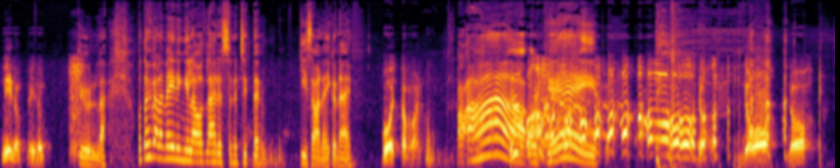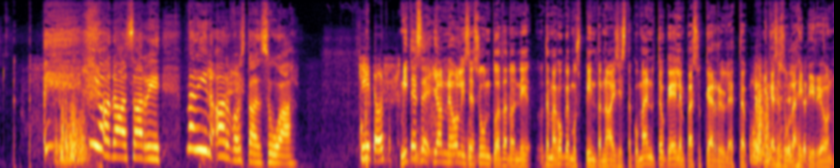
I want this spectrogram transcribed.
Niin on, niin on. Kyllä. Mutta hyvällä meiningillä olet lähdössä nyt sitten kisaan, eikö näin? Voittamaan. Aa, okei. No, no, no. Ihanaa, Sari. Mä niin arvostan sua. Kiitos. Miten se, Janne, oli se sun tuota, noin, niin, tämä kokemuspinta naisista? Kun mä en nyt oikein eilen päässyt kärryille, että mikä se sun lähipiiri on.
